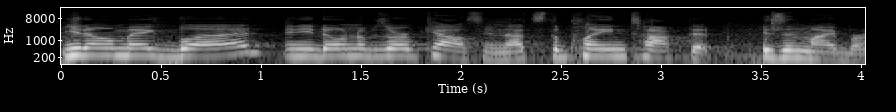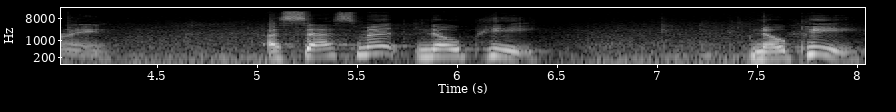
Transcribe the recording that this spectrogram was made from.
you don't make blood, and you don't absorb calcium. That's the plain talk that is in my brain. Assessment, no P. No P.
